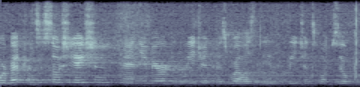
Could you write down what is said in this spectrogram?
War Veterans Association, and the American Legion, as well as the Legions of Auxiliary.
